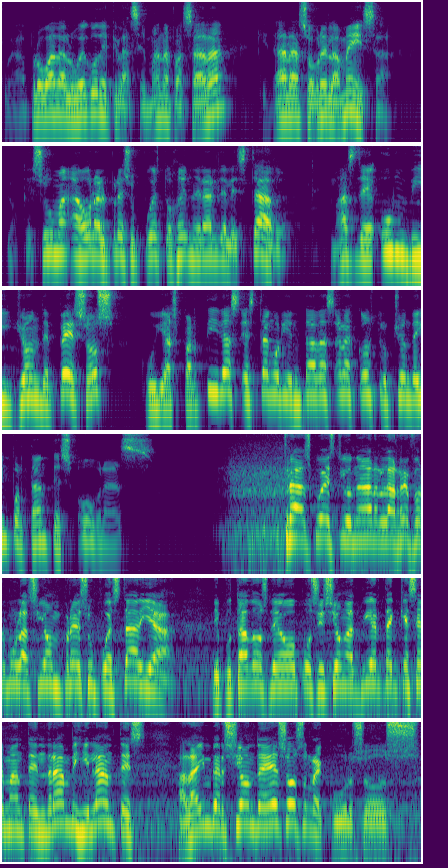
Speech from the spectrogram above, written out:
fue aprobada luego de que la semana pasada quedara sobre la mesa, lo que suma ahora al presupuesto general del Estado más de un billón de pesos cuyas partidas están orientadas a la construcción de importantes obras. Tras cuestionar la reformulación presupuestaria, diputados de oposición advierten que se mantendrán vigilantes a la inversión de esos recursos.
